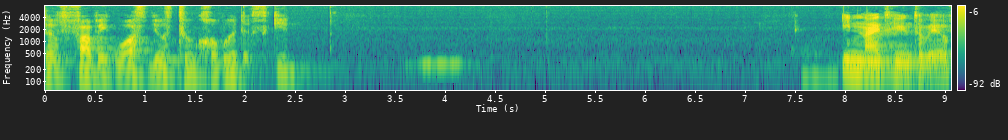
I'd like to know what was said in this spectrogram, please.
the fabric was used to cover the skin. In 1912,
